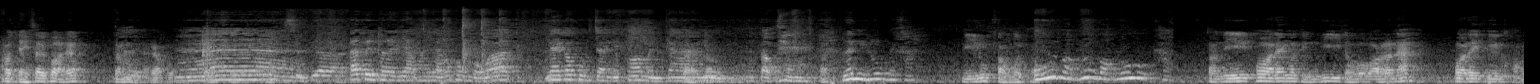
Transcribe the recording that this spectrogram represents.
เอาใจใส่พ่อแล้ว สำเร็จนะครับผมอ่าถ้าเป็นภรรยาภรรยาก็คงบอกว่า แม่ก็ภูมิใจในพ่อเหมือนกันครับตอบแทน ครับ แล้วมีลูกไหมคะมีลูกสองคนครับ โอ้ยบอกลูกบอกลูกค่ะ ตอนนี้พ่อได้มาถึงที่สวพแล้วนะพ่อได้คืนของ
